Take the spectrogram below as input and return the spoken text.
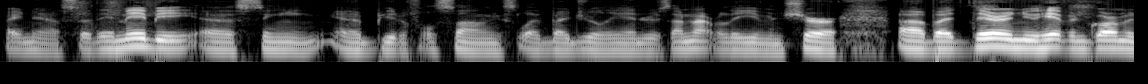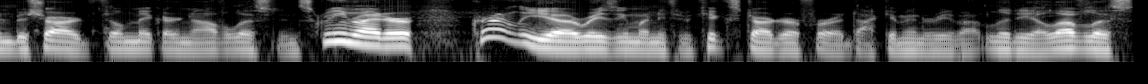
right now, so they may be uh, singing uh, beautiful songs led by Julie Andrews. I'm not really even sure, uh, but they're in New Haven. Gorman Bechard, filmmaker, novelist, and screenwriter, currently uh, raising money through Kickstarter for a documentary about Lydia Loveless,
